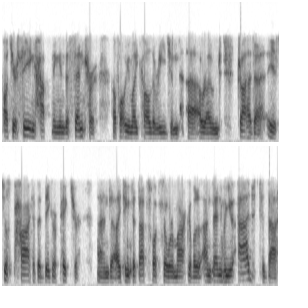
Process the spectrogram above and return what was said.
what you're seeing happening in the centre of what we might call the region uh, around Drogheda is just part of a bigger picture. And uh, I think that that's what's so remarkable. And then when you add to that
